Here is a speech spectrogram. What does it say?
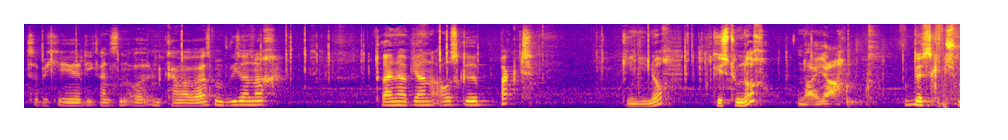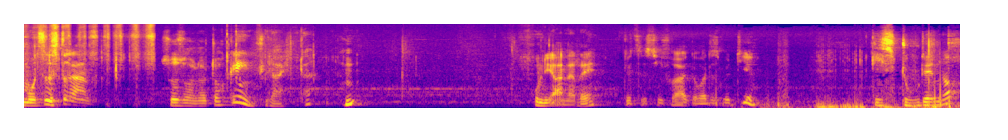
jetzt habe ich hier die ganzen alten Kameras mal wieder nach dreieinhalb Jahren ausgepackt. Gehen die noch? Gehst du noch? Naja, ein bisschen Schmutz ist dran. So soll das doch gehen, vielleicht, oder? Hm? Und die andere? Jetzt ist die Frage, was ist mit dir? Gehst du denn noch?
